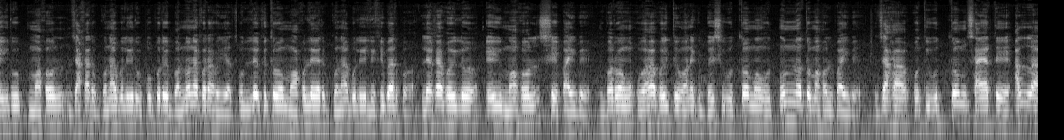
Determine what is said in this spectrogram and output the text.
এইরূপ মহল যাহার গুণাবলীর উপরে বর্ণনা করা হইয়াছে। উল্লেখিত মহলের গুণাবলী লিখিবার পর লেখা হইল, এই মহল সে পাইবে। বরং উহা হইতে অনেক বেশি উত্তম ও উন্নত মহল পাইবে। যাহা অতি উত্তম ছায়াতে আল্লাহ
